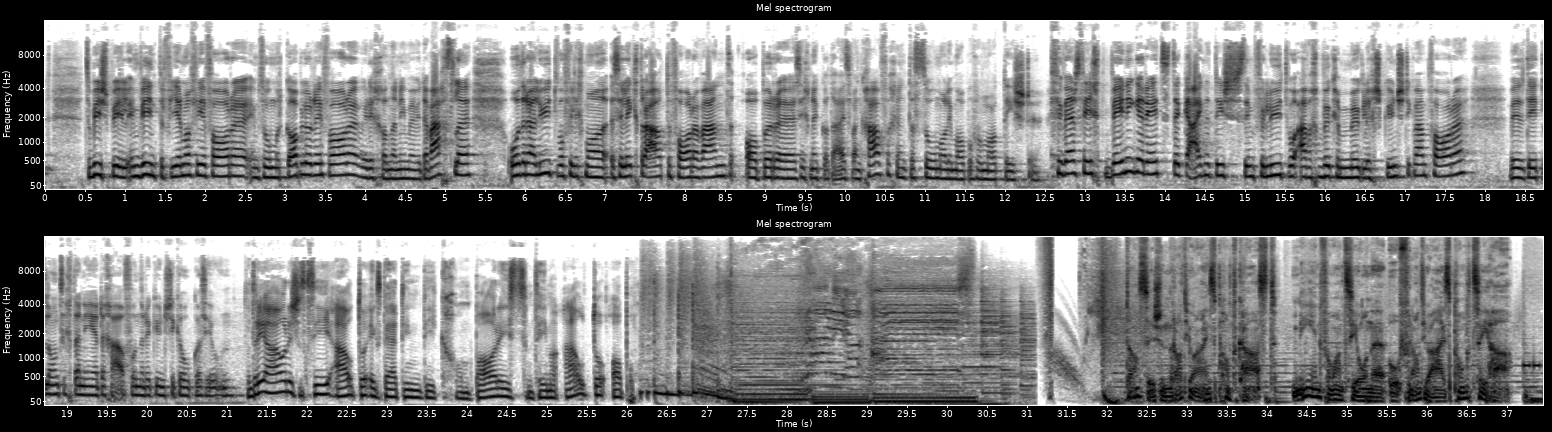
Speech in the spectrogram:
Zum Beispiel im Winter 4x4 fahren, im Sommer Cabriolet fahren, weil ich kann dann immer wieder wechseln. Oder auch Leute, die vielleicht mal ein Elektroauto fahren wollen, aber äh, sich nicht gerade eins kaufen wollen, können das so mal im Abo-Format testen. Für wer es vielleicht weniger jetzt geeignet ist, sind für Leute, die einfach wirklich möglichst günstig fahren wollen weil dort lohnt sich dann eher der Kauf von einer günstigen Occasion. Andrea Auer war es, Autoexpertin bei Comparis zum Thema Auto-Abo. Das ist ein Radio 1 Podcast. Mehr Informationen auf radio1.ch.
